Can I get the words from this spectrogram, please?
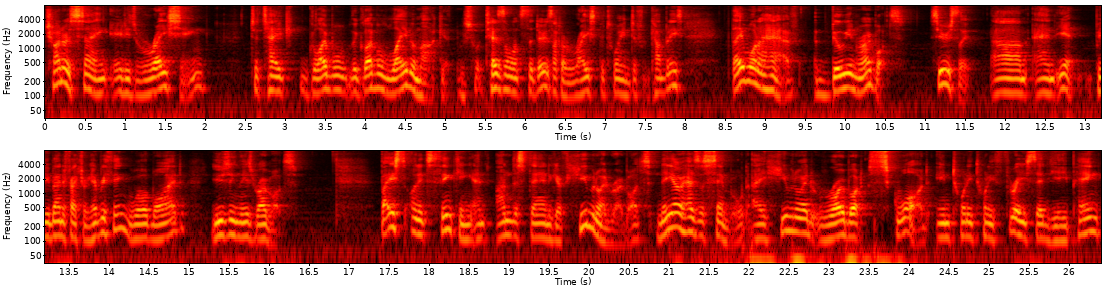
China is saying it is racing to take global the global labor market, which is what Tesla wants to do. It's like a race between different companies. They want to have a billion robots, seriously, um, and yeah, be manufacturing everything worldwide using these robots. Based on its thinking and understanding of humanoid robots, Neo has assembled a humanoid robot squad in 2023, said Yi Peng,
